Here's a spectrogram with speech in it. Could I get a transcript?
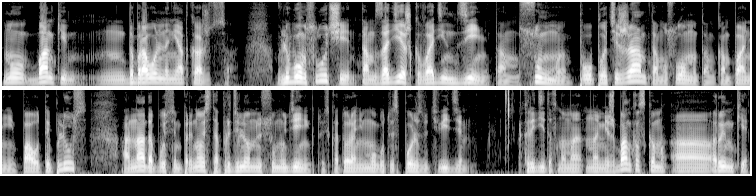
ну, банки добровольно не откажутся. В любом случае, там задержка в один день, там суммы по платежам, там условно там компании ПАО Т+, она, допустим, приносит определенную сумму денег, то есть, которую они могут использовать в виде кредитов на, на межбанковском а, рынке,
